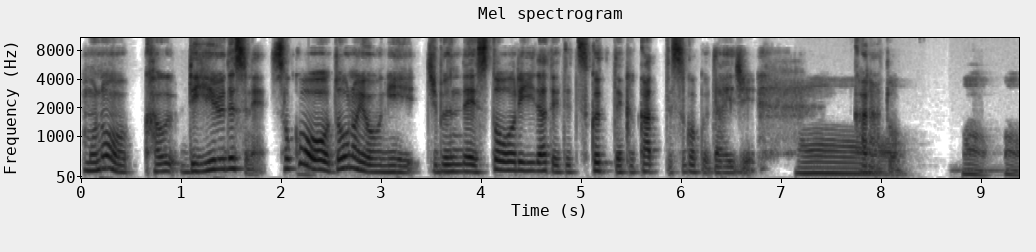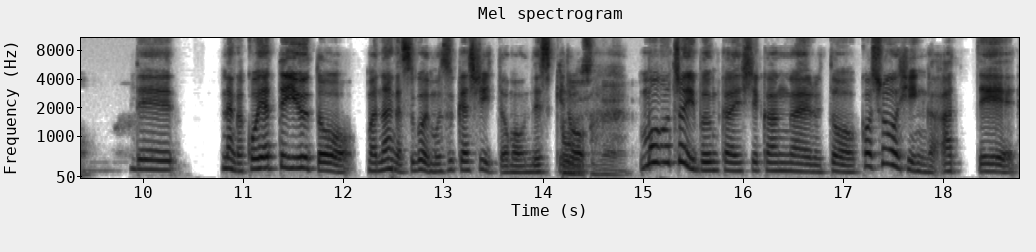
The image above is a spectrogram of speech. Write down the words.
物を買う理由ですね。そこをどのように自分でストーリー立てて作っていくかってすごく大事。かなと。で、なんかこうやって言うと、まあなんかすごい難しいと思うんですけどね。もうちょい分解して考えると、こう商品があって、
